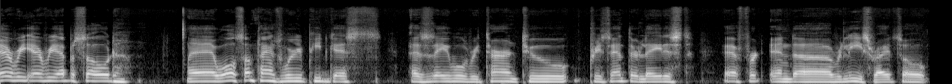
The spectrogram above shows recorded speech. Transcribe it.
every every episode. Uh, well, sometimes we repeat guests as they will return to present their latest effort and uh, release. Right. So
